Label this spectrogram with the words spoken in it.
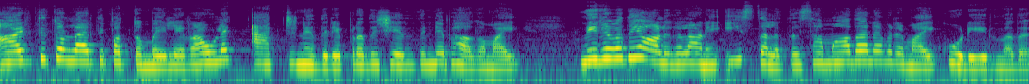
ആയിരത്തി തൊള്ളായിരത്തി പത്തൊമ്പതിലെ റൗലറ്റ് ആക്ടിനെതിരെ പ്രതിഷേധത്തിന്റെ ഭാഗമായി നിരവധി ആളുകളാണ് ഈ സ്ഥലത്ത് സമാധാനപരമായി കൂടിയിരുന്നത്.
